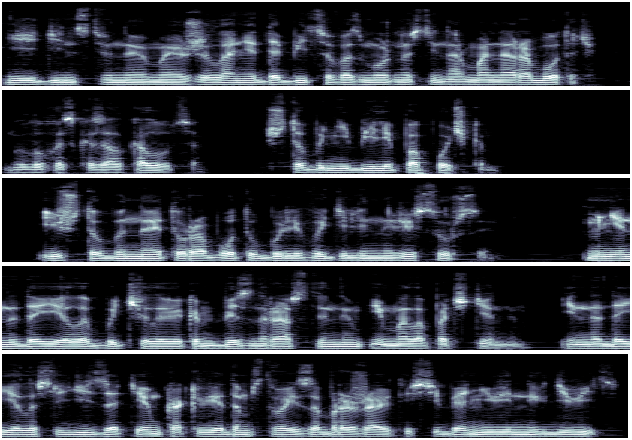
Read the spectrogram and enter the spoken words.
единственное мое желание добиться возможности нормально работать, глухо сказал Калуца, чтобы не били по почкам. И чтобы на эту работу были выделены ресурсы. Мне надоело быть человеком безнравственным и малопочтенным. И надоело следить за тем, как ведомства изображают из себя невинных девиц.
